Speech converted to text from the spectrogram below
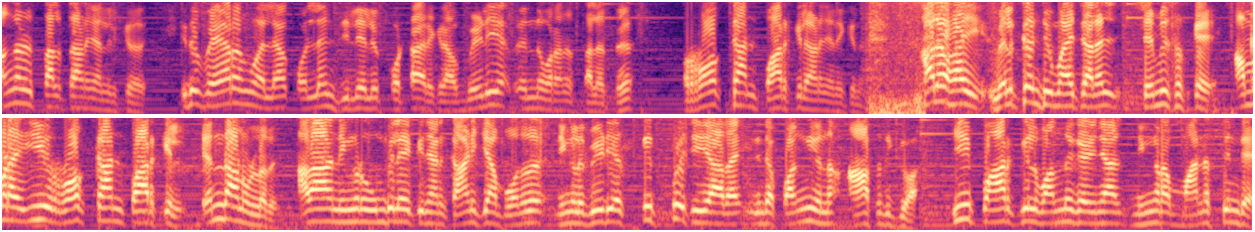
അങ്ങനെ ഒരു സ്ഥലത്താണ് ഞാൻ നിൽക്കുന്നത്. ഇത് വേറെ ഒന്നുമല്ല കൊല്ലം ജില്ലയിലെ കൊട്ടാരക്കര വെളിയം എന്ന് പറയുന്ന സ്ഥലത്ത് റോക്ക് ആൻഡ് പാർക്കിലാണ് ഞാൻ നിൽക്കുന്നത്. Hello hi welcome to my channel. ഷെമി സസ്കെ നമ്മുടെ ഈ റോക്ക് ആൻഡ് പാർക്കിൽ എന്താണുള്ളത്? അതാണ് നിങ്ങളുടെ മുമ്പിലേക്ക് ഞാൻ കാണിക്കാൻ പോകുന്നത്. നിങ്ങൾ വീഡിയോ സ്കിപ്പ് ചെയ്യാതെ ഇതിന്റെ ഭംഗി ഒന്ന് ആസ്വദിക്കുക. ഈ പാർക്കിൽ വന്നു കഴിഞ്ഞാൽ നിങ്ങളുടെ മനസ്സിന്റെ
